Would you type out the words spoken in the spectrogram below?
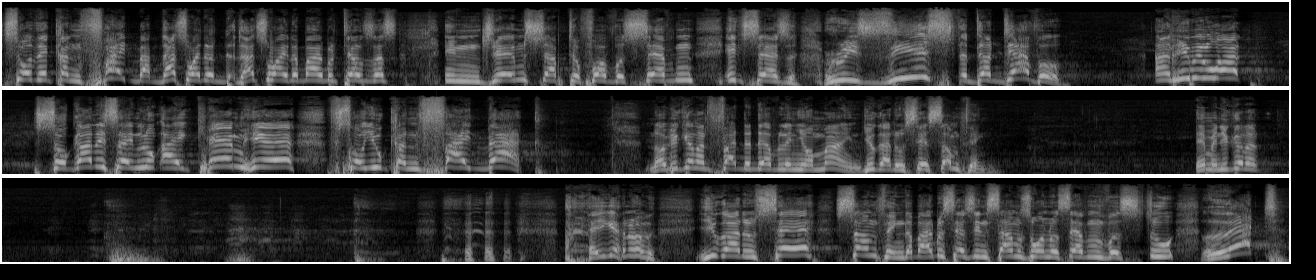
so they can fight back. That's why the, that's why the Bible tells us in James chapter 4 verse 7 it says resist the devil and he will what? So God is saying, look, I came here so you can fight back. Now you cannot fight the devil in your mind. You got to say something. Amen. You gotta you, gotta, you got to say something. The Bible says in Psalms 107, verse 2 Let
